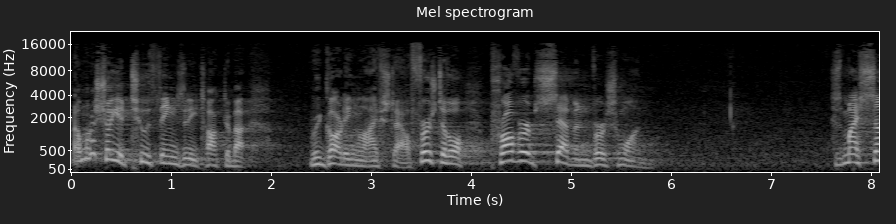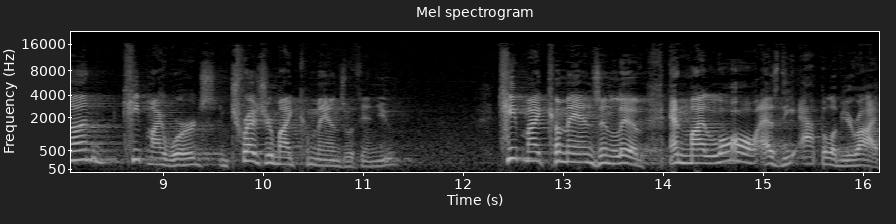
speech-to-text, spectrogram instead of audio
But I want to show you two things that he talked about regarding lifestyle. First of all, Proverbs 7, verse 1 says, My son, keep my words and treasure my commands within you. Keep my commands and live, and my law as the apple of your eye.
